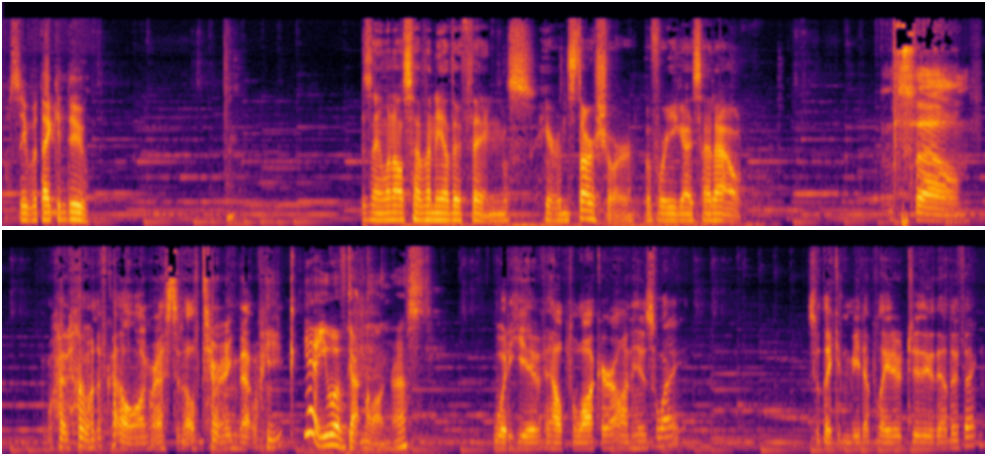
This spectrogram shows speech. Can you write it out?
I'll see what I can do. Does anyone else have any other things here in Starshore before you guys head out? So, I would have gotten a long rest at all during that week? Yeah, you would have gotten a long rest. Would he have helped Walker on his way? So they can meet up later to do the other thing?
